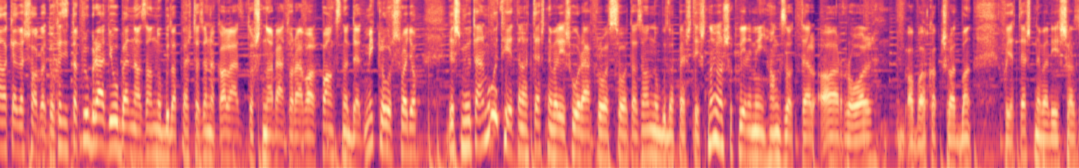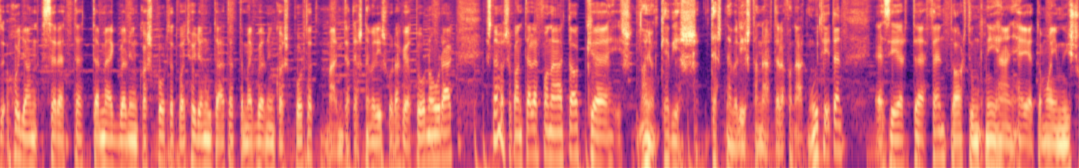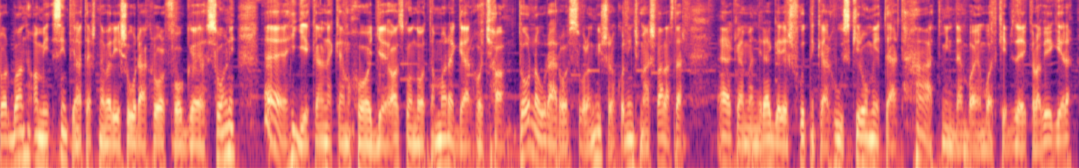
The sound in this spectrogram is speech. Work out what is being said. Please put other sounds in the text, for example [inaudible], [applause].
Kívánok, kedves hallgatók! Ez itt a Klubrádió, benne az Annó Budapest, az önök alázatos narrátorával, Punks Nödded Miklós vagyok, és miután múlt héten a testnevelés órákról szólt az Annó Budapest, és nagyon sok vélemény hangzott el arról, abban kapcsolatban, hogy a testnevelés az hogyan szerettette meg velünk a sportot, vagy hogyan utáltatta meg velünk a sportot, mármint a testnevelés órák, vagy a tornaórák, és nagyon sokan telefonáltak, és nagyon kevés testnevelés tanár telefonált múlt héten, ezért fenntartunk néhány helyet a mai műsorban, ami szintén a testnevelés órákról fog eh, szólni. E, higgyék el nekem, hogy azt gondoltam ma reggel, hogy ha tornaóráról szól a műsor, akkor nincs más választás. El kell menni reggel, és futni kell 20 kilométert. Hát minden bajom volt, képzeljék el a végére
